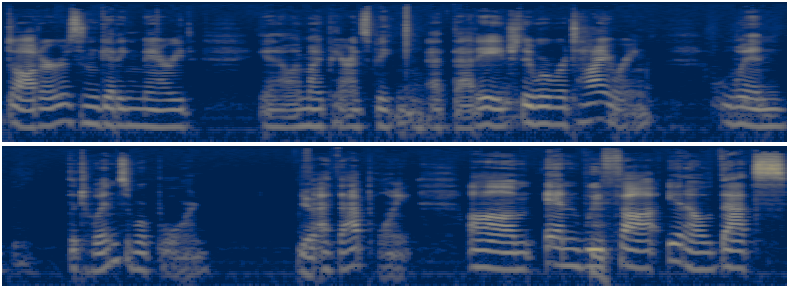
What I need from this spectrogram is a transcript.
daughters and getting married you know, and my parents being at that age, they were retiring when the twins were born. Yeah. At that point, um, and we thought, you know, that's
